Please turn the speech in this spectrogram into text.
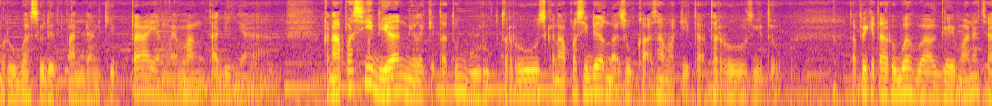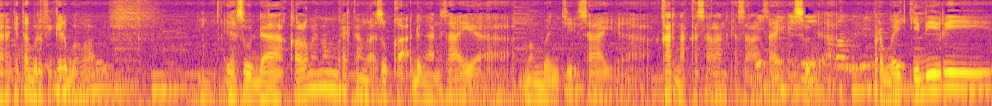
merubah sudut pandang kita yang memang tadinya kenapa sih dia nilai kita tuh buruk terus? Kenapa sih dia nggak suka sama kita terus gitu tapi kita rubah bagaimana cara kita berpikir bahwa ya sudah kalau memang mereka nggak suka dengan saya membenci saya karena kesalahan-kesalahan saya ya sudah. Perbaiki diri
